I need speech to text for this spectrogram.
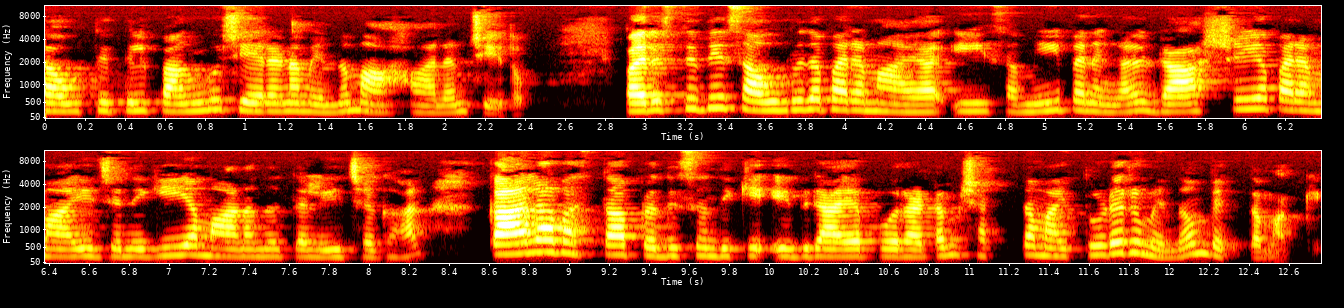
ദൗത്യത്തിൽ പങ്കുചേരണമെന്നും ആഹ്വാനം ചെയ്തു. പരിസ്ഥിതി സൗഹൃദപരമായ ഈ സമീപനങ്ങൾ രാഷ്ട്രീയപരമായി ജനകീയമാണെന്ന് തെളിയിച്ച ഖാൻ കാലാവസ്ഥാ പ്രതിസന്ധിക്ക് എതിരായ പോരാട്ടം ശക്തമായി തുടരുമെന്നും വ്യക്തമാക്കി.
